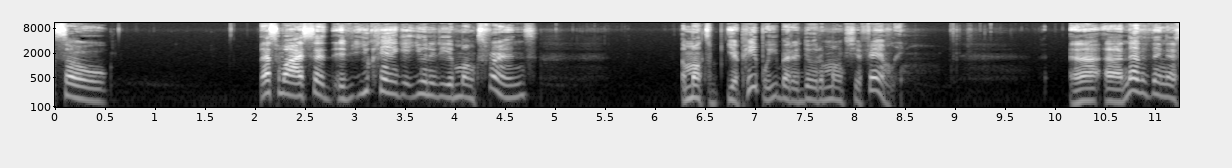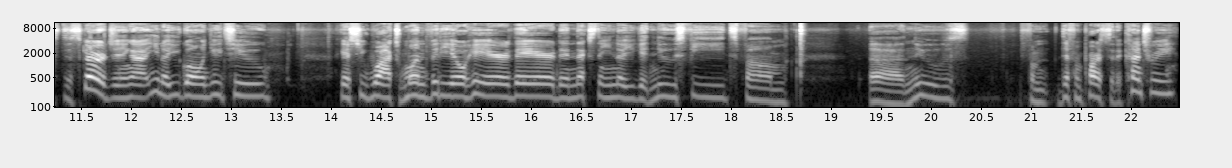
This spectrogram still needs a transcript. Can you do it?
So that's why I said if you can't get unity amongst friends, amongst your people, you better do it amongst your family. And uh, another thing that's discouraging, uh, you know, you go on YouTube guess you watch one video here, there, then next thing you know, you get news feeds from uh, news from different parts of the country.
